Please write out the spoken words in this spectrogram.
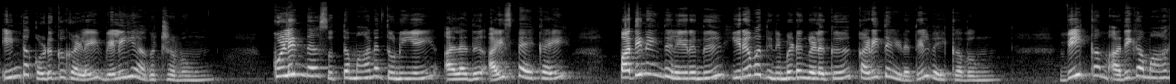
இந்த கொடுக்குகளை வெளியே அகற்றவும். குளிர்ந்த சுத்தமான துணியை அல்லது ஐஸ் பேக்கை பதினைந்திலிருந்து இருபது நிமிடங்களுக்கு கடித்த இடத்தில் வைக்கவும். வீக்கம் அதிகமாக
